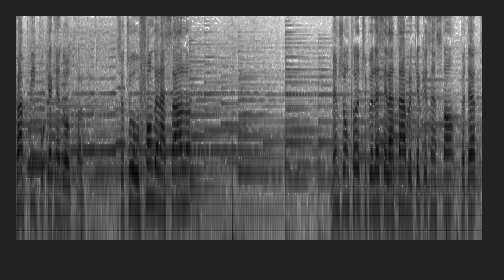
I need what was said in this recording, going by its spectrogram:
va prier pour quelqu'un d'autre. Surtout au fond de la salle. Même Jean-Claude, tu peux laisser la table quelques instants, peut-être.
